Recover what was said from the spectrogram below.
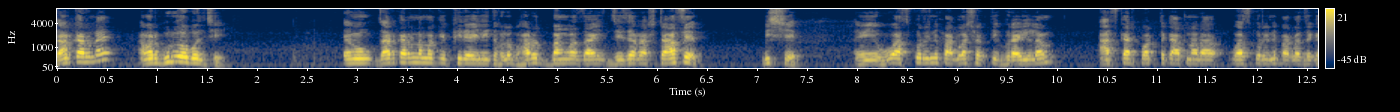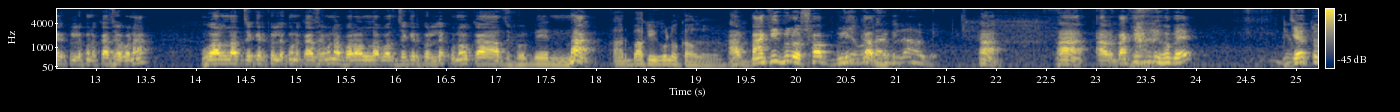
যার কারণে আমার গুরুও বলছে এবং যার কারণে আমাকে ফিরিয়ে নিতে হলো। ভারত বাংলা যাই যে যা রাষ্ট্র আছে বিশ্বের আমি ওয়াজ করিনি পাগলা শক্তি ঘুরাই নিলাম। আজকার পর থেকে আপনারা ওয়াজ করিনি পাগলা জেকের করলে কোনো কাজ হবে না। হু আল্লাহ জেকের করলে কোনো কাজ হবে না বল আল্লাহ বল জেকের করলে কোনো কাজ হবে না। আর বাকিগুলো কাজ হবে। আর বাকিগুলো সবগুলি কাজ হবে। হ্যাঁ হ্যাঁ আর বাকিগুলি হবে যেহেতু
